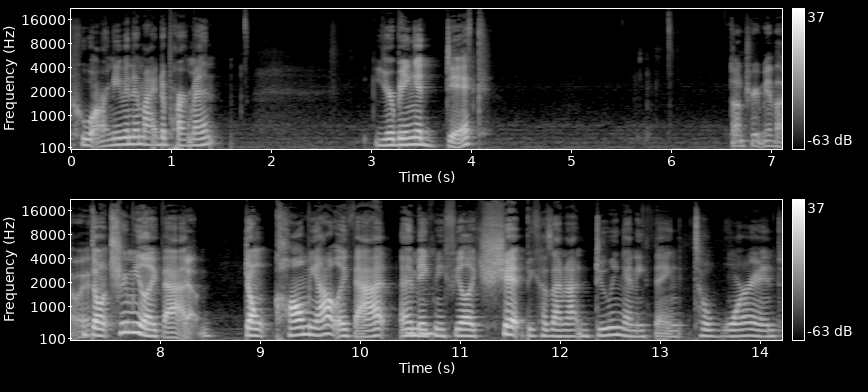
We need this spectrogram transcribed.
who aren't even in my department. You're being a dick. Don't treat me that way. Don't treat me like that. Yeah. Don't call me out like that and Mm-hmm. make me feel like shit because I'm not doing anything to warrant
